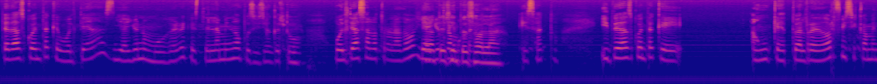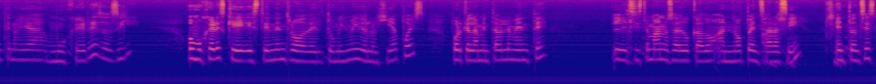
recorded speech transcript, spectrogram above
te das cuenta que volteas y hay una mujer que está en la misma posición que tú. Volteas al otro lado y hay no te otra sola. Exacto. Y te das cuenta que aunque a tu alrededor físicamente no haya mujeres así, o mujeres que estén dentro de tu misma ideología, pues, porque lamentablemente el sistema nos ha educado a no pensar ah, así. Entonces,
